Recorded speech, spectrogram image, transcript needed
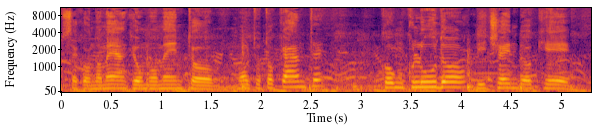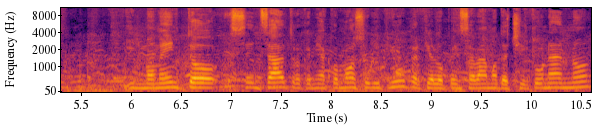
secondo me anche un momento molto toccante. Concludo dicendo che il momento senz'altro che mi ha commosso di più perché lo pensavamo da circa un anno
